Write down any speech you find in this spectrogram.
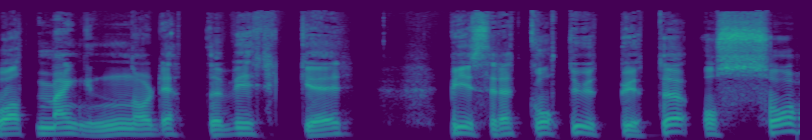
og at mengden når dette virker, viser et godt utbytte, også,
